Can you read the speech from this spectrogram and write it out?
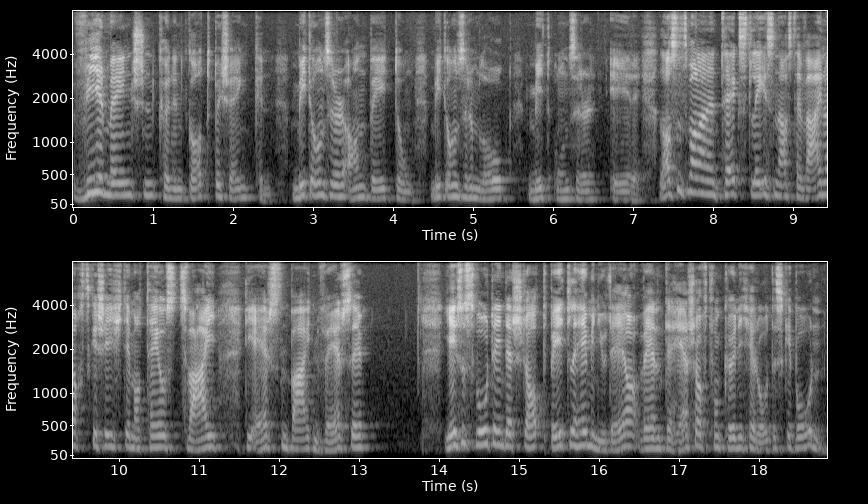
Wir Menschen können Gott beschenken mit unserer Anbetung, mit unserem Lob, mit unserer Ehre. Lass uns mal einen Text lesen aus der Weihnachtsgeschichte, Matthäus 2, die ersten beiden Verse. Jesus wurde in der Stadt Bethlehem in Judäa während der Herrschaft von König Herodes geboren.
